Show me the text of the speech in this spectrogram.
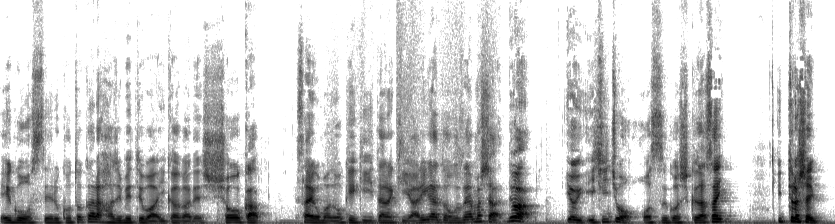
エゴを捨てることから始めてはいかがでしょうか。最後までお聞きいただきありがとうございました。では良い一日をお過ごしください。いってらっしゃい。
